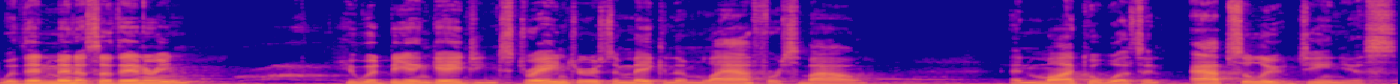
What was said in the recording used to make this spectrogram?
Within minutes of entering, he would be engaging strangers and making them laugh or smile. And Michael was an absolute genius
